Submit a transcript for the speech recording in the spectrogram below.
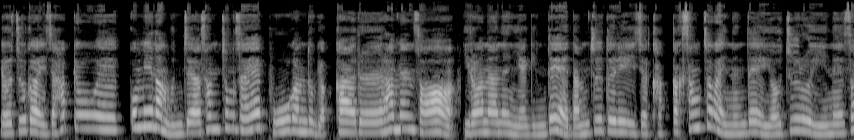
여주가 이제 학교의 꼬미난 문제와 삼총사의 보호감독 역할을 하면서 일어나는 이야기인데 남주들이 이제 각각 상처가 있는데 여주로 인해서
